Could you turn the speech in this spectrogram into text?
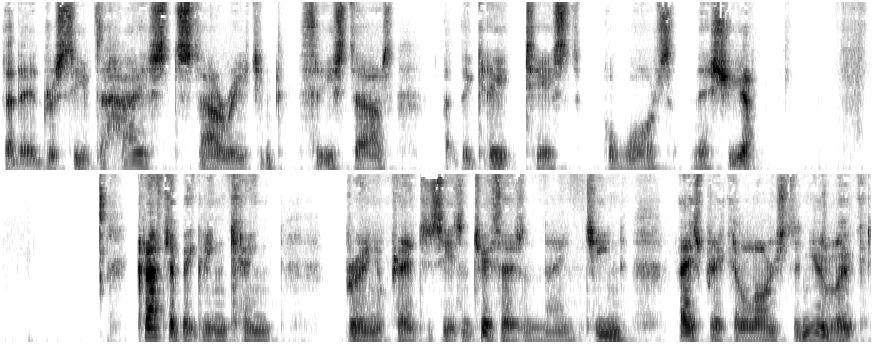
that it had received the highest star rating, three stars, at the Great Taste Awards this year. Crafted by Greene King Brewing Apprentices in 2019, Icebreaker launched a new look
